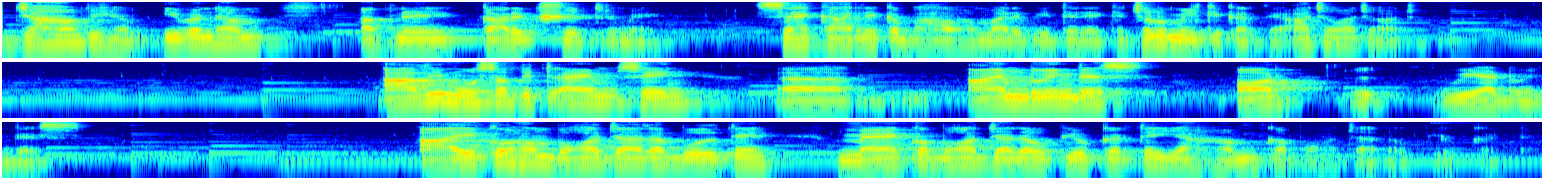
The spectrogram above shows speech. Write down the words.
जहाँ भी हम इवन हम अपने कार्य क्षेत्र में सहकार्य का भाव हमारे भीतर है कि चलो मिलके करते हैं। आ जाओ आ जाओ आ जाओ। Are we most of the time saying I am doing this और we are doing this I को हम बहुत ज़्यादा बोलते हैं, मैं का बहुत ज़्यादा उपयोग करते हैं या हम का बहुत ज़्यादा उपयोग करते हैं?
